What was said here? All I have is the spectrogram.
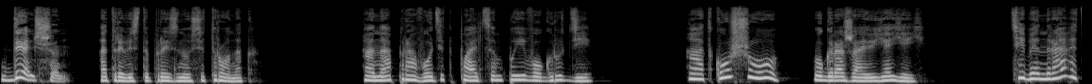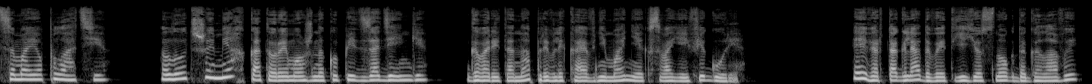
«Дельшин!» — отрывисто произносит Ронок. Она проводит пальцем по его груди. «Откушу!» — угрожаю я ей. «Тебе нравится мое платье?» «Лучший мех, который можно купить за деньги», — говорит она, привлекая внимание к своей фигуре. Эверт оглядывает ее с ног до головы,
